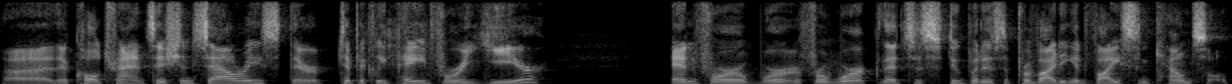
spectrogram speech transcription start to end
Uh, they're called transition salaries. They're typically paid for a year, and for wor- for work that's as stupid as providing advice and counsel.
